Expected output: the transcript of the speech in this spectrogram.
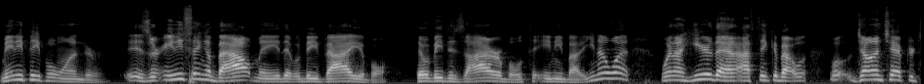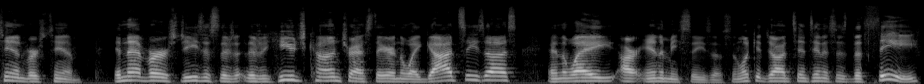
Many people wonder is there anything about me that would be valuable, that would be desirable to anybody? You know what? When I hear that, I think about, well, John chapter 10, verse 10. In that verse, Jesus, there's a, there's a huge contrast there in the way God sees us and the way our enemy sees us. And look at John 10 10. It says, The thief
